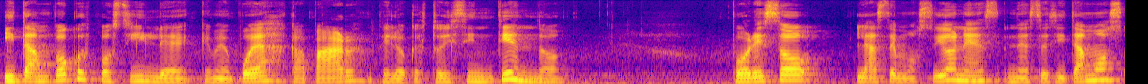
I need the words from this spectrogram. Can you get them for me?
Y tampoco es posible que me pueda escapar de lo que estoy sintiendo. Por eso las emociones necesitamos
